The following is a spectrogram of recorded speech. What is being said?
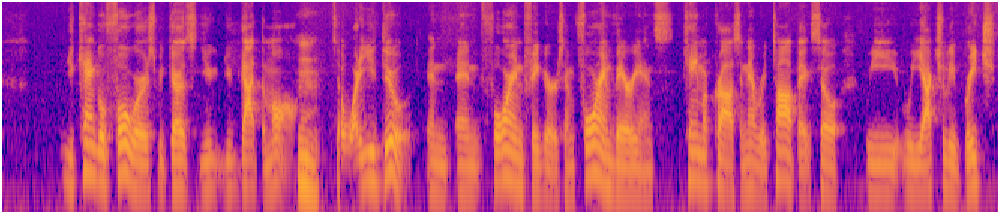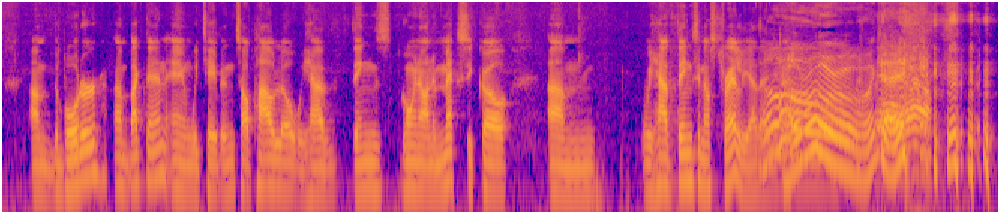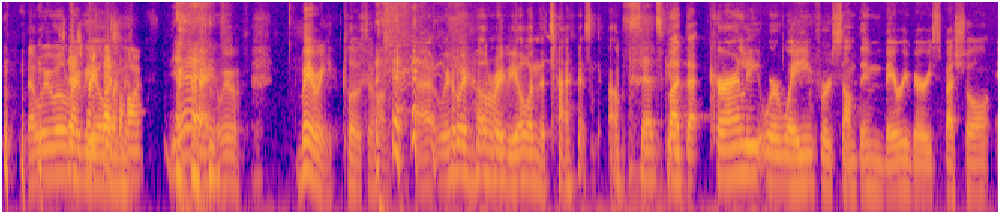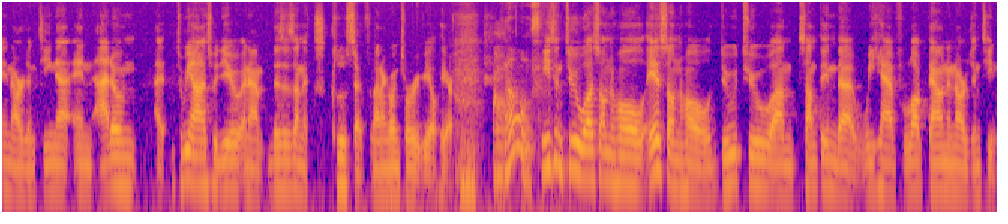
you can't go forwards because you you got them all. Mm. So what do you do? And and foreign figures and foreign variants came across in every topic. So we we actually breach um, the border um, back then, and we tape in Sao Paulo. We have things going on in Mexico. Um, we have things in Australia that, you know, Oh, okay. Wow. that we will That's pretty reveal close when to the, home. Yeah. Right, we very close to home. uh, we will reveal when the time has come. Sounds good. But uh, currently, we're waiting for something very, very special in Argentina, and I don't. I, to be honest with you, and I'm, this is an exclusive that I'm going to reveal here. oh, Season two was on hold, is on hold due to um, something that we have locked down in Argentina.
